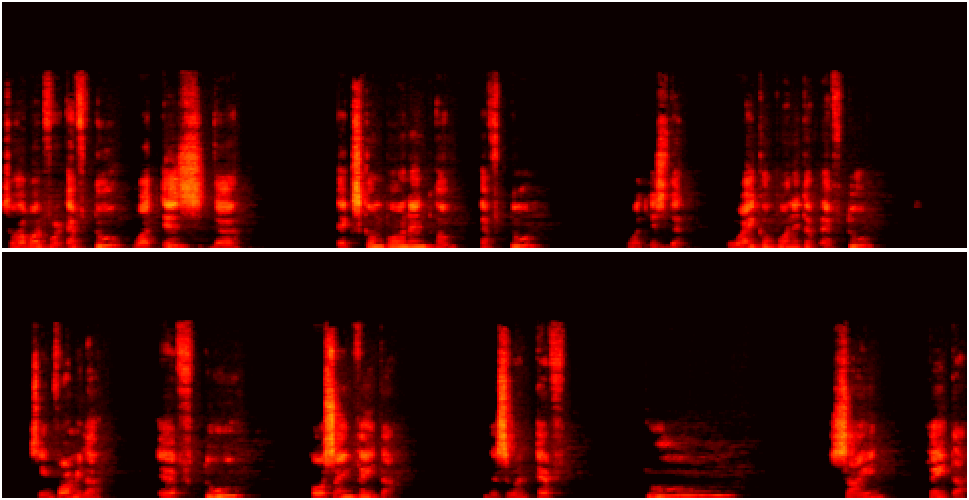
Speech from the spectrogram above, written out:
So how about for F2? What is the x component of F2? What is the y component of F2? Same formula. F2 cosine theta. This one F2 sine theta.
